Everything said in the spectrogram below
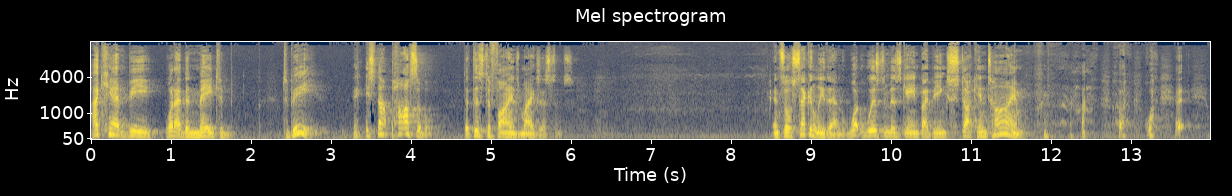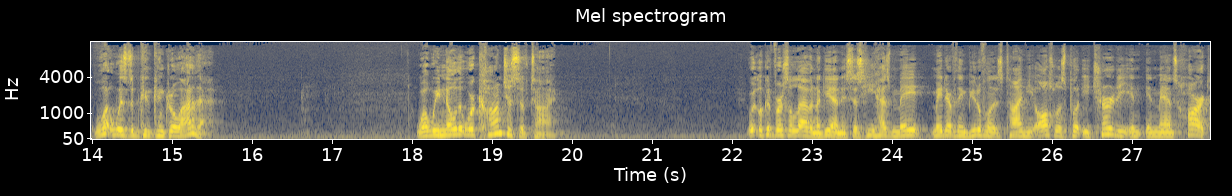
I can't be what I've been made to, to be. It's not possible that this defines my existence. And so, secondly, then, what wisdom is gained by being stuck in time? what, what, wisdom can, can grow out of that? Well, we know that we're conscious of time. Look at verse 11 again. It says, He has made, made everything beautiful in its time. He also has put eternity in, in man's heart,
